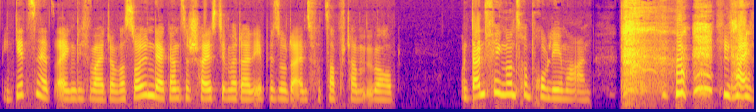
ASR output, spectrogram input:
Wie geht's denn jetzt eigentlich weiter? Was soll denn der ganze Scheiß, den wir da in Episode 1 verzapft haben, überhaupt? Und dann fingen unsere Probleme an. Nein.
